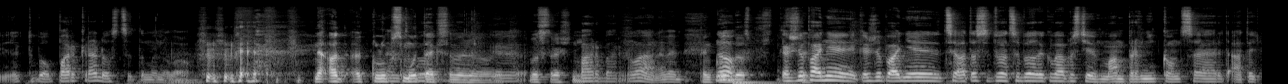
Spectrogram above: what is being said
jak to bylo, Park Radost se to jmenovalo. Ne, a, a klub Smutek se jmenoval, je- byl strašný. Barbar, no já nevím. Ten klub no, byl sp- každopádně, každopádně celá ta situace byla taková prostě, mám první koncert a teď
